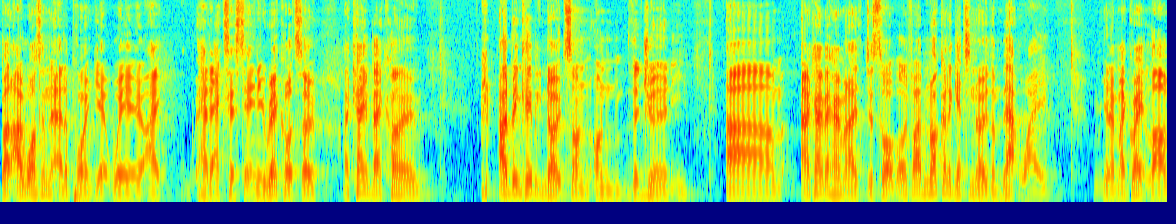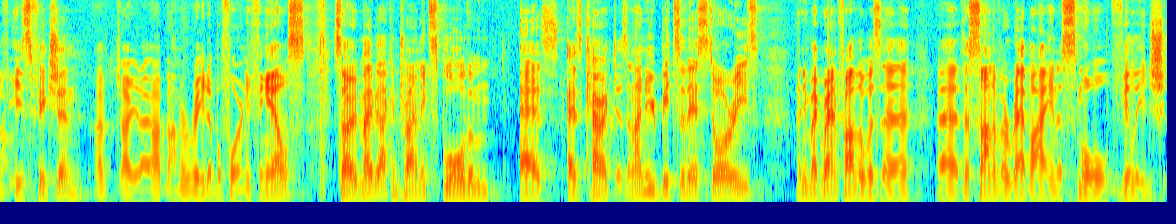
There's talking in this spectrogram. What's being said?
But I wasn't at a point yet where I had access to any records. So I came back home. I'd been keeping notes on, on the journey. Um, I came back home and I just thought, well, if I'm not going to get to know them that way, you know, my great love is fiction. I've, you know, I'm a reader before anything else. So maybe I can try and explore them as as characters. And I knew bits of their stories. I knew my grandfather was a, uh, the son of a rabbi in a small village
